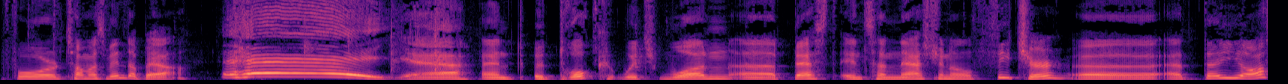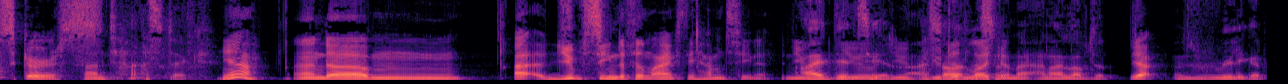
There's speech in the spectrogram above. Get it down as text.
for Thomas Vinterberg. Hey, yeah. and uh, Druk, which won uh, Best International Feature uh, at the Oscars. Fantastic. Yeah, and um, uh, you've seen the film. I actually haven't seen it. You, I did you- see it. You, I saw did it in the cinema it. and I loved it. Yeah. It was really good.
